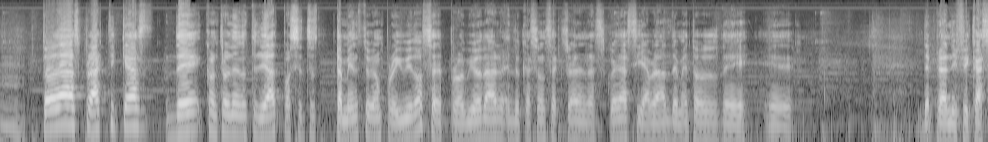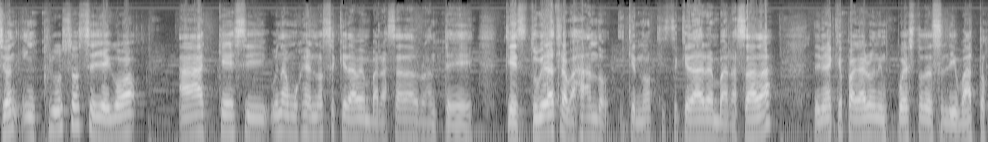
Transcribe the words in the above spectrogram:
mm. todas las prácticas de control de natalidad, por cierto, también estuvieron prohibidos. Se prohibió dar educación sexual en las escuelas y hablar de métodos de, eh, de planificación. Incluso se llegó a que si una mujer no se quedaba embarazada durante que estuviera trabajando y que no se quedara embarazada, tenía que pagar un impuesto de celibato.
